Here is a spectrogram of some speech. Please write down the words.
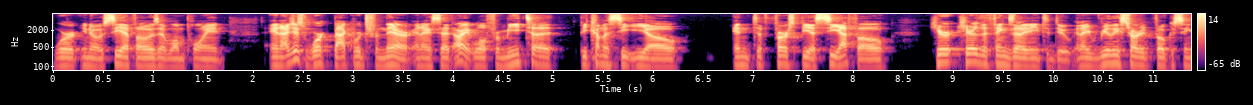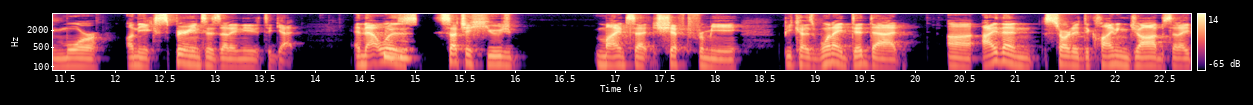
were you know CFOs at one point, and I just worked backwards from there. And I said, all right, well, for me to become a CEO and to first be a CFO, here here are the things that I need to do. And I really started focusing more on the experiences that I needed to get. And that was mm-hmm. such a huge mindset shift for me because when I did that, uh, I then started declining jobs that I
